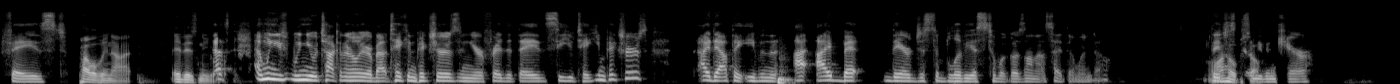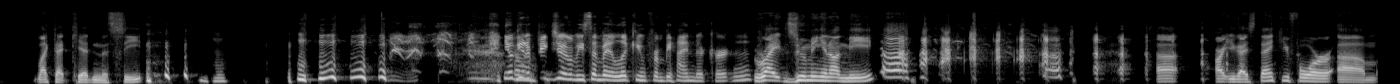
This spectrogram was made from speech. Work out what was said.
phased. Probably not. It is New York. That's and when you when you were talking earlier about taking pictures and you're afraid that they'd see you taking pictures, I doubt they even. I, I bet they're just oblivious to what goes on outside their window. They Oh, I just hope don't so. even care. Like that kid in the seat. You'll get a picture. It'll be somebody looking from behind their curtain. right, zooming in on me. uh, all right, you guys. Thank you for um,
